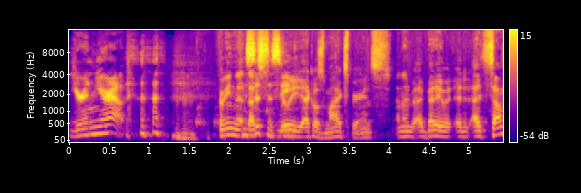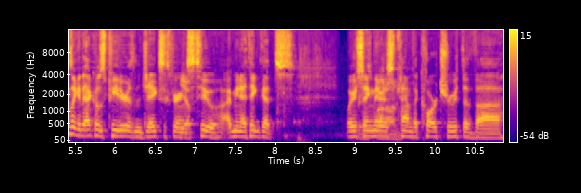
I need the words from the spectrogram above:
year in year out. I mean, that, that's really echoes my experience, and I, I bet it, it, it sounds like it echoes Peter's and Jake's experience Yep. too. I mean, I think that's what you're saying there is on. kind of the core truth of uh,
